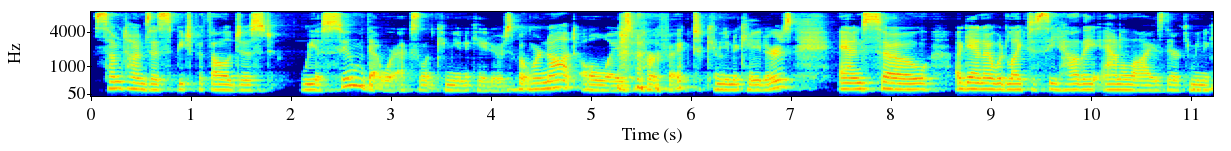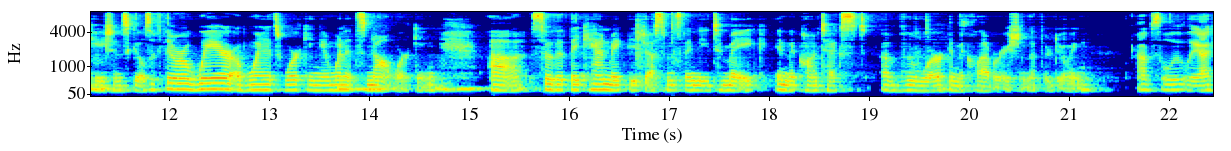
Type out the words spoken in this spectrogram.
sometimes as speech pathologists we assume that we're excellent communicators, but we're not always perfect communicators. And so, again, I would like to see how they analyze their mm-hmm. communication skills, if they're aware of when it's working and when it's mm-hmm. not working, uh, so that they can make the adjustments they need to make in the context of the work and the collaboration that they're doing. Absolutely. I,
